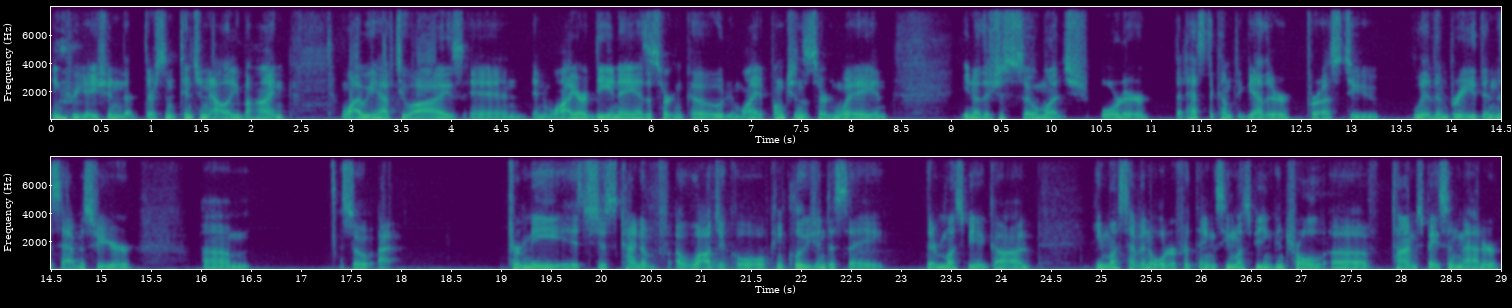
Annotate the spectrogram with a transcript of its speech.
in creation that there's intentionality behind why we have two eyes and and why our DNA has a certain code and why it functions a certain way. And you know there's just so much order that has to come together for us to live and breathe in this atmosphere. Um so I, for me it's just kind of a logical conclusion to say there must be a god. He must have an order for things. He must be in control of time space and matter.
